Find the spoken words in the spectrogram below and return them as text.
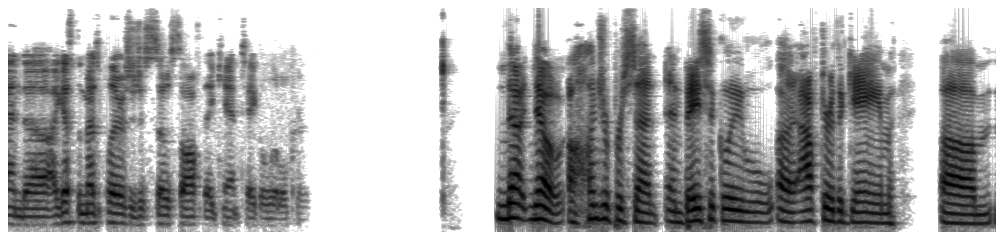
And uh, I guess the Mets players are just so soft they can't take a little criticism. No, no, a hundred percent. And basically, uh, after the game, um,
